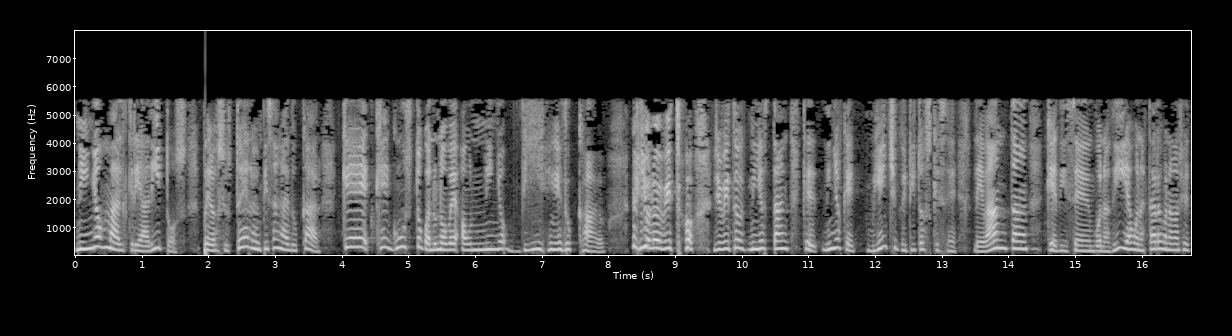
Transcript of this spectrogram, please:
niños malcriaditos, pero si ustedes los empiezan a educar, qué, qué gusto cuando uno ve a un niño bien educado. Yo lo he visto, yo he visto niños tan, que, niños que bien chiquititos que se levantan, que dicen buenos días, buenas tardes, buenas noches.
